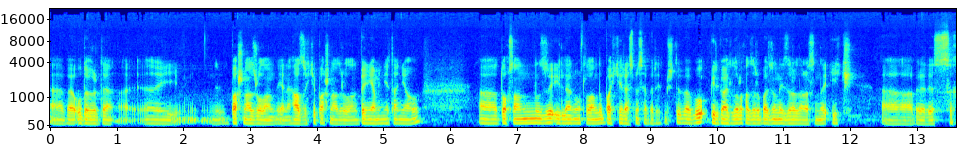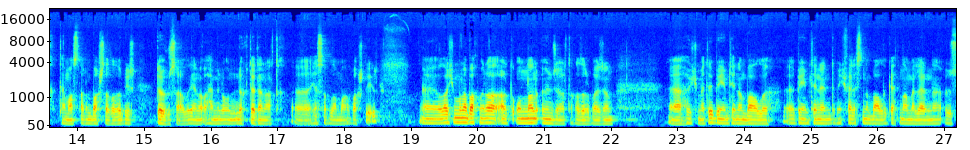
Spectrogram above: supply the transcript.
və o dövrdə baş nazir olan, yəni hazırki baş nazir olan Benyamin Netanyahu 90-cı illərin ortalarında Bakıya rəsmi səfər etmişdi və bu bir qayda olaraq Azərbaycanla İsrail arasında ilk belə də sıx təmasların başladığı bir dövr sayılır. Yəni o həmin o nöqtədən artıq hesablanmağa başlayır. Lakin buna baxmayaraq artıq ondan öncə artıq Azərbaycan hökuməti BMT ilə bağlı, BMT-nin demək Fələstinlə bağlı qətnamələrinə öz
